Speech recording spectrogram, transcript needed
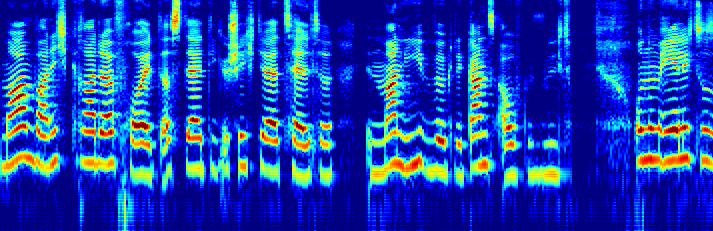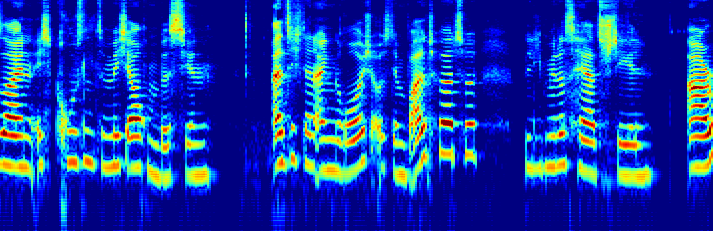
Mom war nicht gerade erfreut, dass Dad die Geschichte erzählte, denn Manny wirkte ganz aufgewühlt. Und um ehrlich zu sein, ich gruselte mich auch ein bisschen. Als ich dann ein Geräusch aus dem Wald hörte, blieb mir das Herz stehlen. Aru!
